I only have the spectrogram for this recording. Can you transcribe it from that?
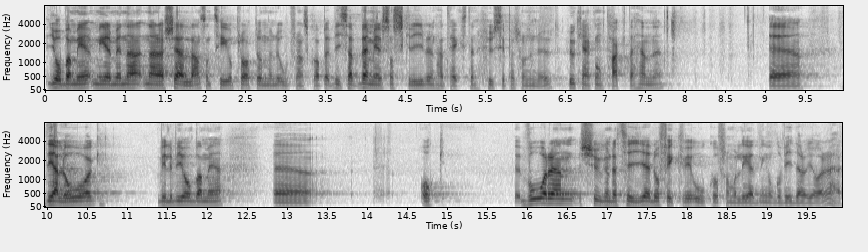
jobba mer, mer med nära källan, som Theo pratade om under ordförandeskapet. Visa vem är det som skriver den här texten, hur ser personen ut, hur kan jag kontakta henne? Eh, dialog ville vi jobba med. Eh, och Våren 2010 då fick vi OK från vår ledning att gå vidare och göra det här.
